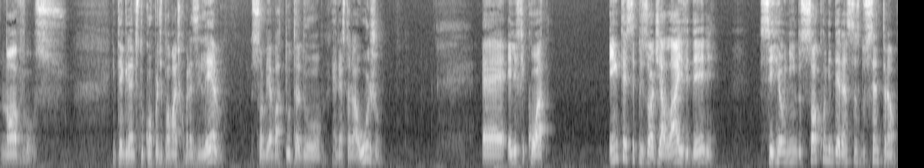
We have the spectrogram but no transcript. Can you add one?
novos integrantes do corpo diplomático brasileiro, sob a batuta do Ernesto Araújo, é, ele ficou a, entre esse episódio e a live dele se reunindo só com lideranças do Centrão.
